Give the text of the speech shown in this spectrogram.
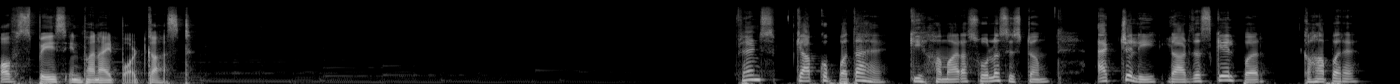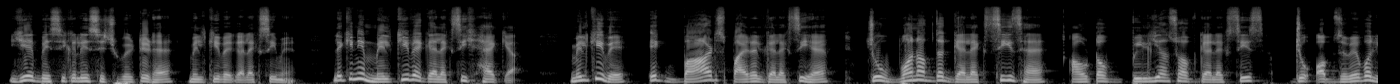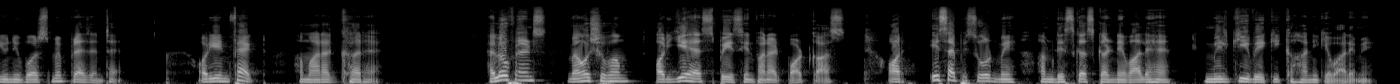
of space infinite podcast friends क्या आपको पता है कि हमारा solar system actually larger scale पर कहाँ पर है? ये बेसिकली सिचुएटेड है मिल्की वे गैलेक्सी में। लेकिन ये मिल्की वे गैलेक्सी है क्या? मिल्की वे एक बार्ड स्पाइरल गैलेक्सी है जो वन ऑफ़ द गैलेक्सीज है out of billions of galaxies जो ऑब्जर्वेबल यूनिवर्स में प्रेजेंट है। और ये इनफैक्ट हमारा घर है। हेलो फ्रेंड्स मैं हूँ शुभम और ये है स्पेस इन्फानाइट पॉडकास्ट और इस एपिसोड में हम डिस्कस करने वाले हैं मिल्की वे की कहानी के बारे में।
